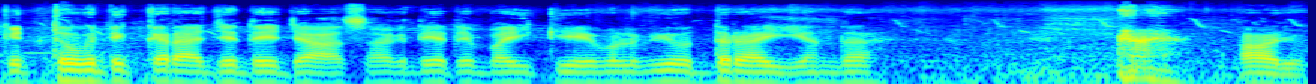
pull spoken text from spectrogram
ਕਿੱਥੋਂ ਤੱਕ ਅੱਜ ਦੇ ਜਾ ਸਕਦੇ ਆ ਤੇ ਬਾਈ ਕੇਬਲ ਵੀ ਉਧਰ ਆਈ ਜਾਂਦਾ। ਆ ਜਾਓ।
